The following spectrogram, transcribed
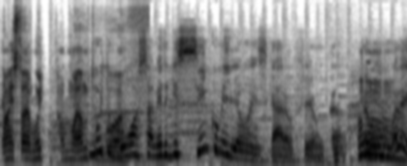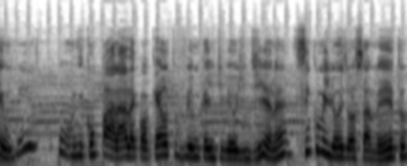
tem uma história muito, uma muito, muito boa. bom orçamento de 5 milhões, cara, o filme. Então, então, Hum. olha aí, um, um, comparado a qualquer outro filme que a gente vê hoje em dia, né? 5 milhões de orçamento.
